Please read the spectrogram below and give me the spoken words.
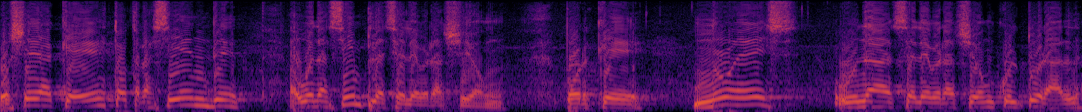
O sea que esto trasciende a una simple celebración, porque no es una celebración cultural,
